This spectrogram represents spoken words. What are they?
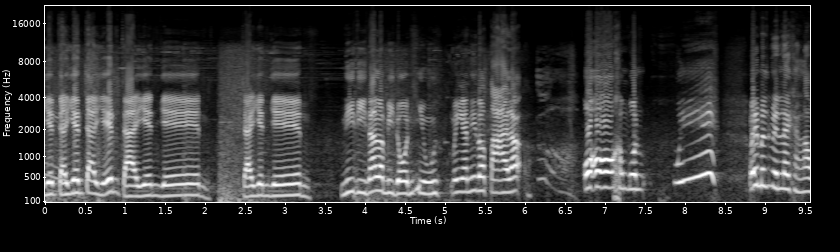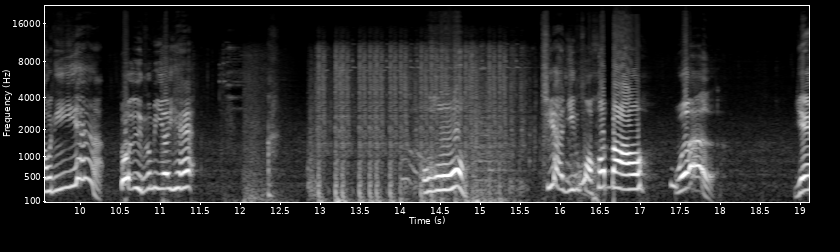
เย็นใจเย็นใจเย็นใจเย็นเย็นใจเย็นเย็นนี่ดีนะเรามีโดนฮิวไม่งั้นนี่เราตายแล้ว โอ้โอ้ข้างบนวิเฮ้ยมันเป็นอะไรกับเราเนี่ยตัวอื่นก็มีเยอะแยะโอ้โหเชี่ยยิงหัวโคตรเบาเวอร์แย่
